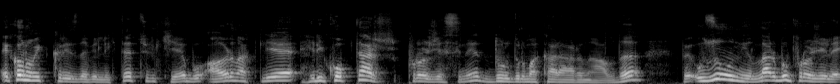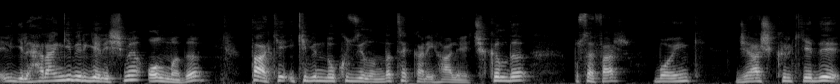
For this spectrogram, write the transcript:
Ekonomik krizle birlikte Türkiye bu ağır nakliye helikopter projesini durdurma kararını aldı ve uzun yıllar bu projeyle ilgili herhangi bir gelişme olmadı. Ta ki 2009 yılında tekrar ihaleye çıkıldı. Bu sefer Boeing CH-47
